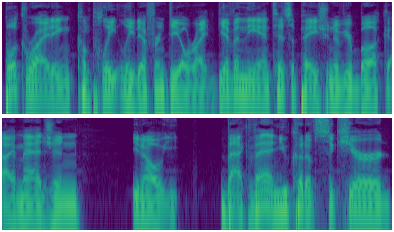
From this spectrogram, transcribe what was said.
book writing, completely different deal, right? Given the anticipation of your book, I imagine, you know, back then you could have secured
